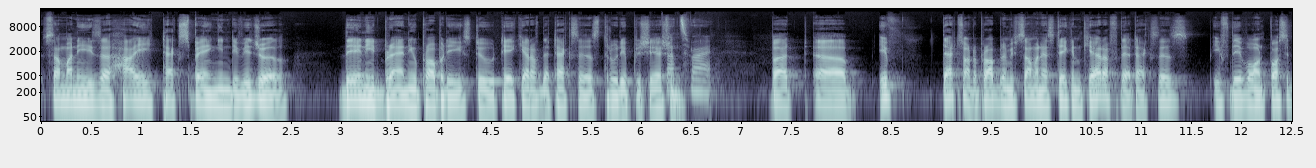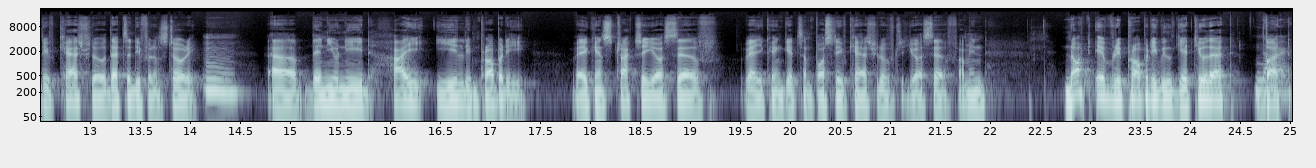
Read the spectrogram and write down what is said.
someone is a high tax paying individual, they need brand new properties to take care of the taxes through depreciation. That's right. But uh, if that's not a problem, if someone has taken care of their taxes, if they want positive cash flow, that's a different story. Uh, then you need high yielding property where you can structure yourself, where you can get some positive cash flow to yourself. I mean, not every property will get you that, No. but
